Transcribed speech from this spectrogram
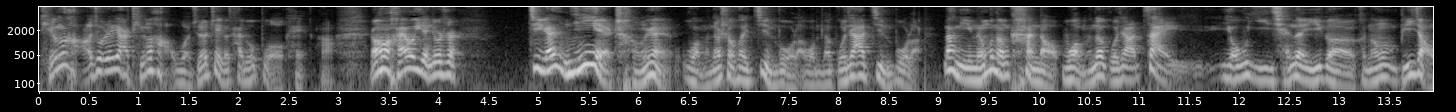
挺好就这样挺好。我觉得这个态度不 OK 啊。然后还有一点就是。既然你也承认我们的社会进步了，我们的国家进步了，那你能不能看到我们的国家在由以前的一个可能比较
